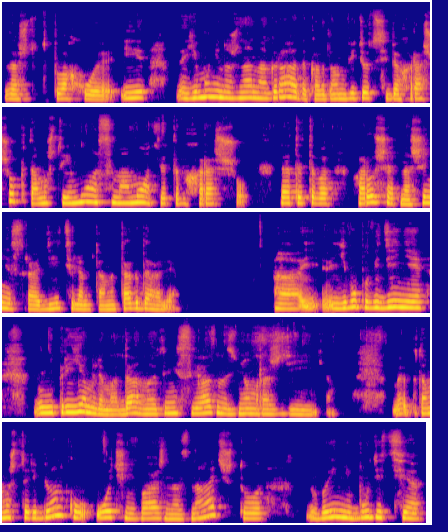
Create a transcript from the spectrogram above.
за что-то плохое. И ему не нужна награда, когда он ведет себя хорошо, потому что ему самому от этого хорошо от этого хорошие отношения с родителем там, и так далее. А, его поведение неприемлемо, да, но это не связано с днем рождения. Э, потому что ребенку очень важно знать, что вы не будете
